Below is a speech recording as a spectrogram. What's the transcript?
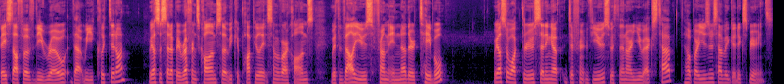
based off of the row that we clicked it on. We also set up a reference column so that we could populate some of our columns with values from another table. We also walked through setting up different views within our UX tab to help our users have a good experience.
